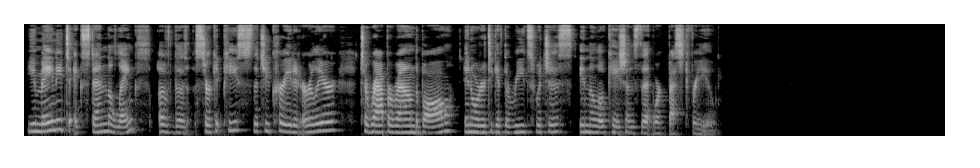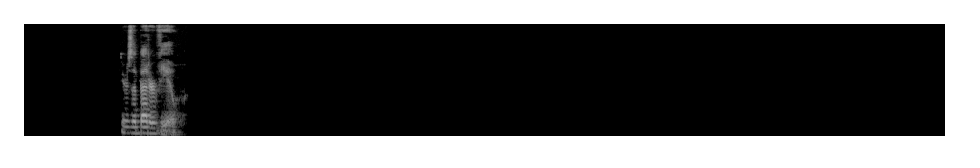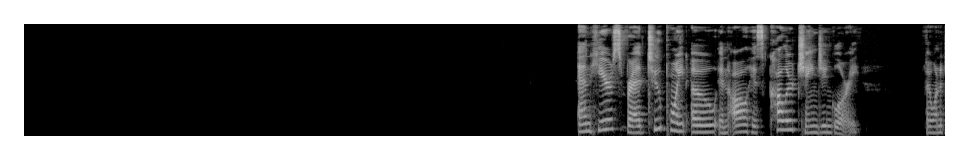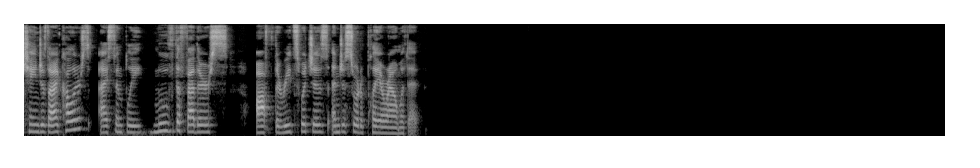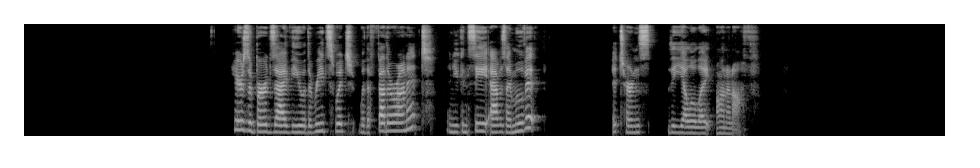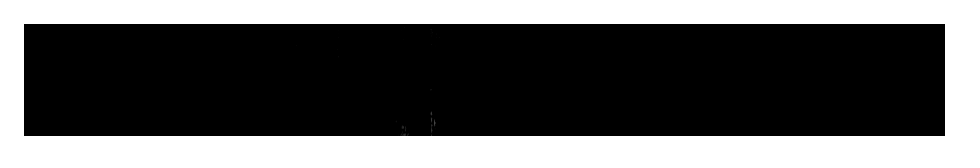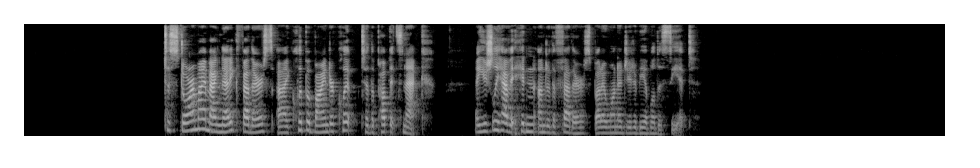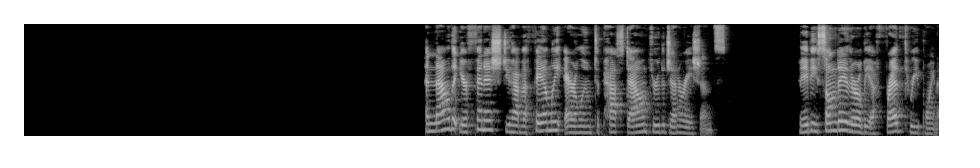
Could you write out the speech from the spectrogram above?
You may need to extend the length of the circuit piece that you created earlier to wrap around the ball in order to get the reed switches in the locations that work best for you. Here's a better view. And here's Fred 2.0 in all his color changing glory. If I want to change his eye colors, I simply move the feathers off the reed switches and just sort of play around with it. Here's a bird's eye view of the reed switch with a feather on it. And you can see as I move it, it turns the yellow light on and off. To store my magnetic feathers, I clip a binder clip to the puppet's neck. I usually have it hidden under the feathers, but I wanted you to be able to see it. And now that you're finished, you have a family heirloom to pass down through the generations. Maybe someday there will be a Fred 3.0.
